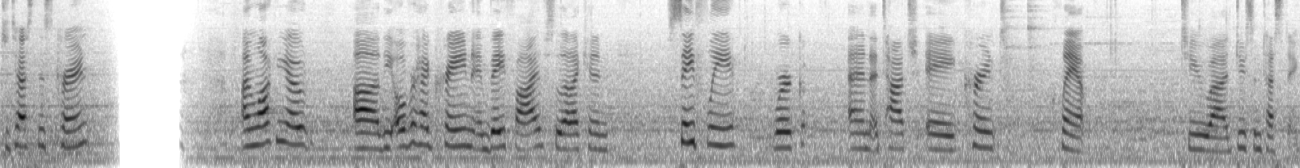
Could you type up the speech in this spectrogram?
to test this current. I'm locking out uh, the overhead crane in bay 5 so that I can safely work and attach a current clamp to uh, do some testing.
